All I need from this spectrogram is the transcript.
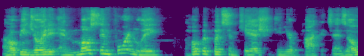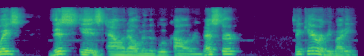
I hope you enjoyed it, and most importantly, I hope it puts some cash in your pockets. As always, this is Alan Ellman, the Blue Collar Investor. Take care, everybody.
